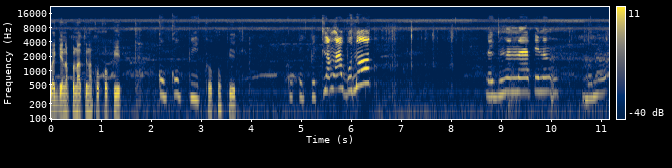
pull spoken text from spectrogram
Lagyan na po natin ng kokopit. Kukupit. Kokopit. Kukupit lang abunot. Lagyan natin ng bunot.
